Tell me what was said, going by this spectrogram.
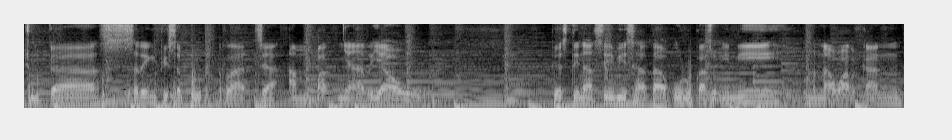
juga sering disebut Raja Ampatnya Riau. Destinasi wisata Ulu Kaso ini menawarkan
